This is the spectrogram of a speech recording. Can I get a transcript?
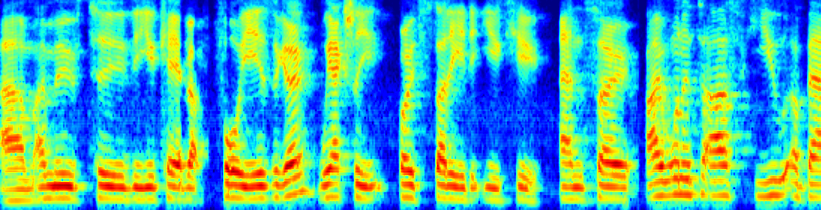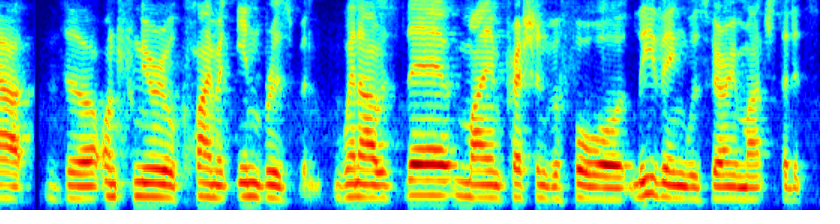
Um, I moved to the UK about four years ago. We actually both studied at UQ. And so I wanted to ask you about the entrepreneurial climate in Brisbane. When I was there, my impression before leaving was very much that it's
